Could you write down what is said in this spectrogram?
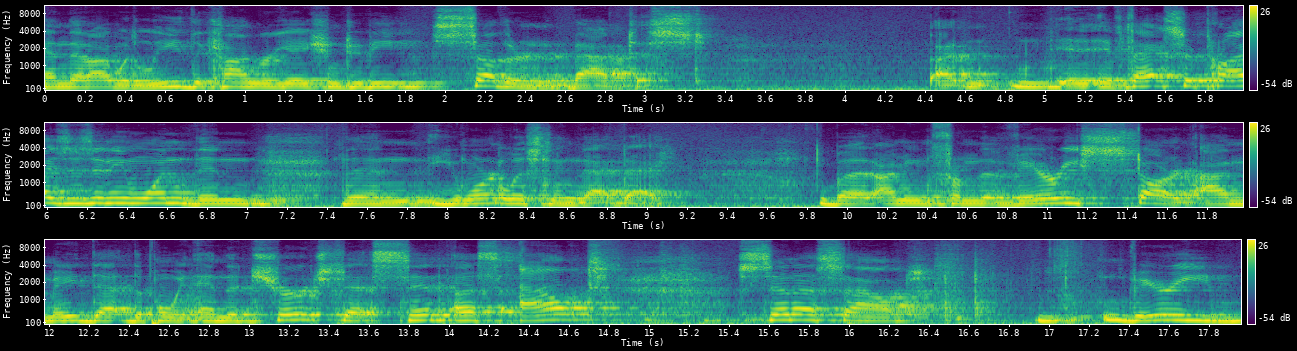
and that I would lead the congregation to be Southern Baptist. I, if that surprises anyone, then, then you weren't listening that day. But I mean, from the very start, I made that the point. And the church that sent us out, sent us out very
